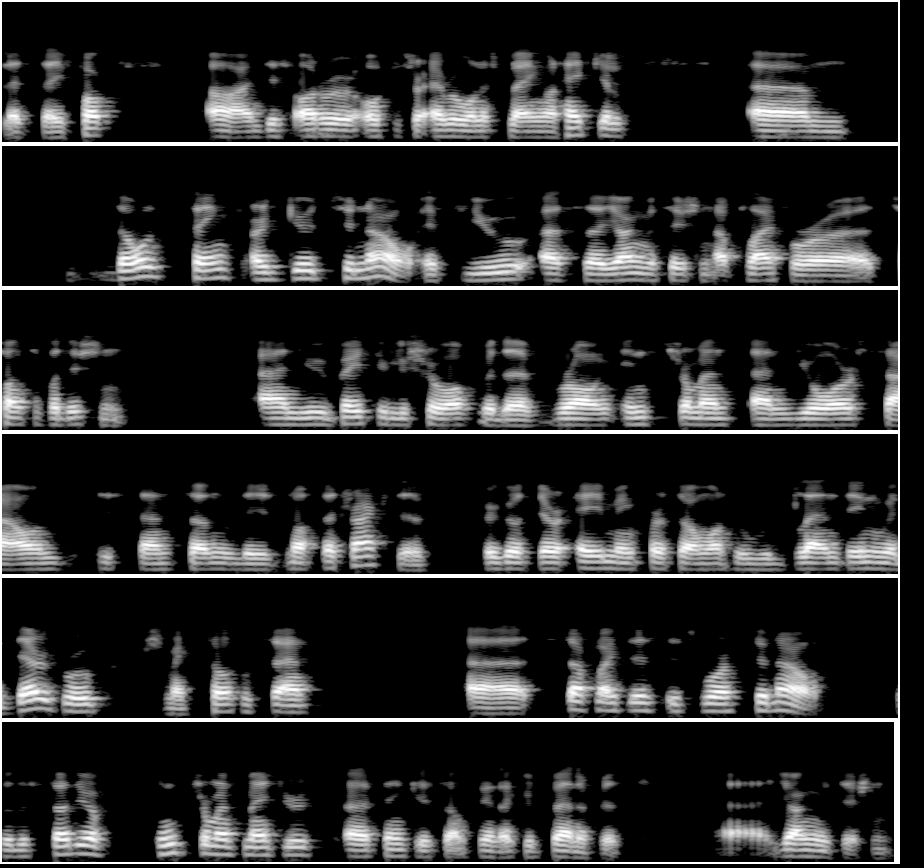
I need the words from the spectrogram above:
let's say, Fox uh, this other orchestra, everyone is playing on Heckel. Um, those things are good to know if you, as a young musician, apply for uh, tons of auditions and you basically show up with the wrong instrument and your sound is then suddenly not attractive because they're aiming for someone who would blend in with their group, which makes total sense. Uh, stuff like this is worth to know. So the study of instrument makers, I think, is something that could benefit uh, young musicians.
